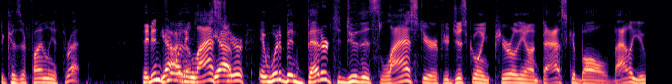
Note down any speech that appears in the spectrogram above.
because they're finally a threat. They didn't Yeah, deal I with it mean, last yeah. year. It would have been better to do this last year if you're just going purely on basketball value.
